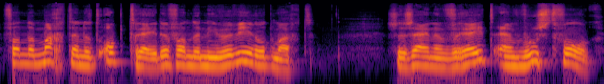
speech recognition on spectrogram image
van de macht en het optreden van de nieuwe wereldmacht. Ze zijn een vreed en woest volk.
